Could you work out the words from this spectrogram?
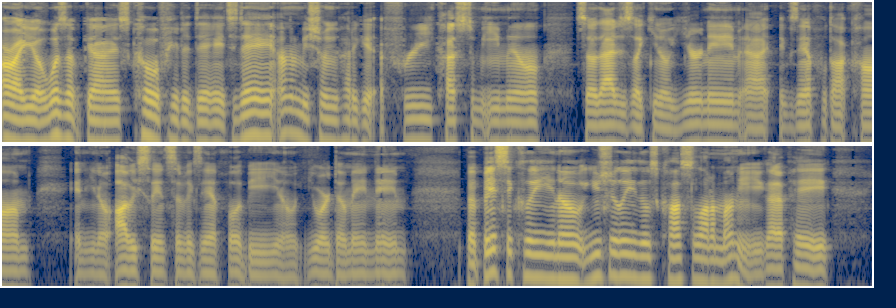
Alright, yo, what's up guys? Cove here today. Today, I'm going to be showing you how to get a free custom email. So that is like, you know, your name at example.com. And, you know, obviously instead of example, it'd be, you know, your domain name. But basically, you know, usually those cost a lot of money. You got to pay, you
